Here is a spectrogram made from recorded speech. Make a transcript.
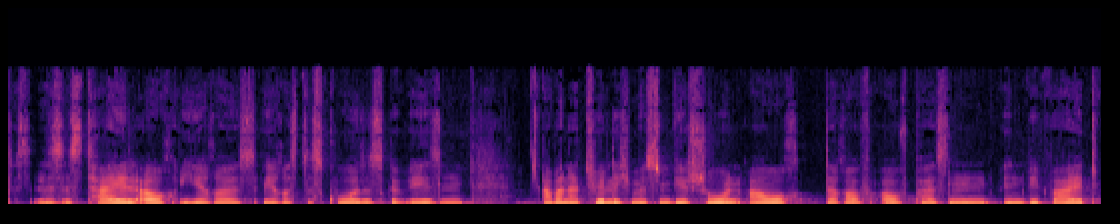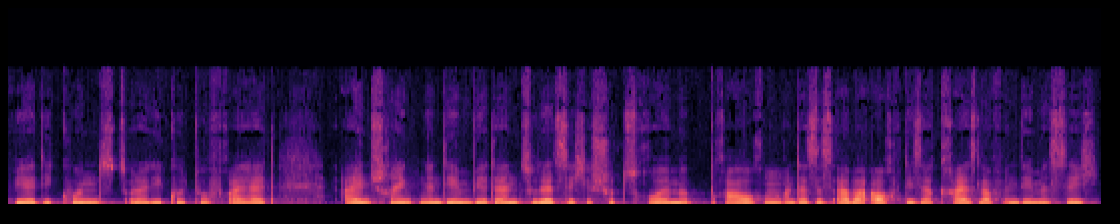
Das, das ist Teil auch ihres, ihres Diskurses gewesen. aber natürlich müssen wir schon auch darauf aufpassen, inwieweit wir die Kunst oder die Kulturfreiheit einschränken, indem wir dann zusätzliche Schutzräume brauchen. Und das ist aber auch dieser Kreislauf, in dem es sich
